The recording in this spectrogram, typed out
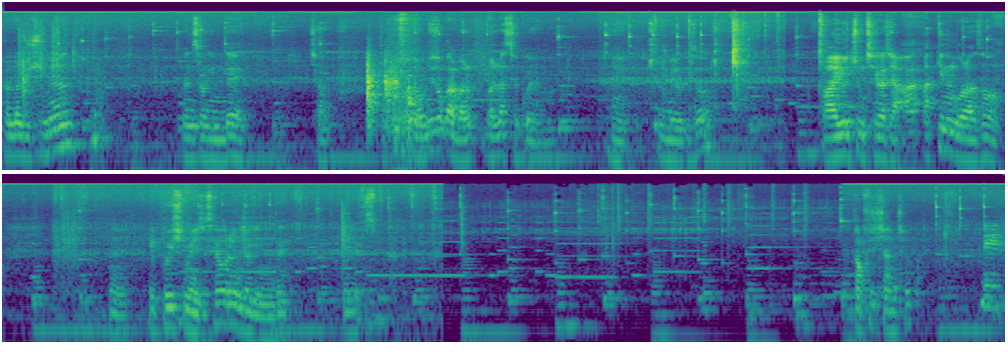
발라주시면 완성인데, 자, 엄지손가락 말, 말랐을 거예요. 네, 그러면 여기서 아 이건 좀 제가 제가 아, 아끼는 거라서 네, 보이시면 이제 세월 흔적이 있는데 보여드리겠습니다. 아프시지 않죠? 네.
